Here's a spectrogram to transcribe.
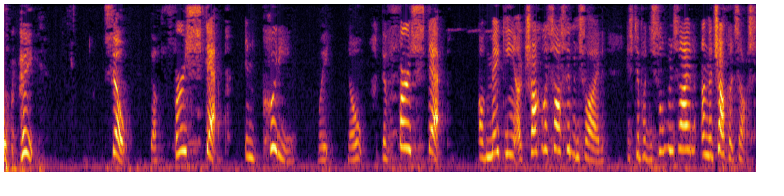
Okay. So, the first step in putting, wait, no, the first step of making a chocolate sauce slip and slide is to put the slip and slide on the chocolate sauce.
